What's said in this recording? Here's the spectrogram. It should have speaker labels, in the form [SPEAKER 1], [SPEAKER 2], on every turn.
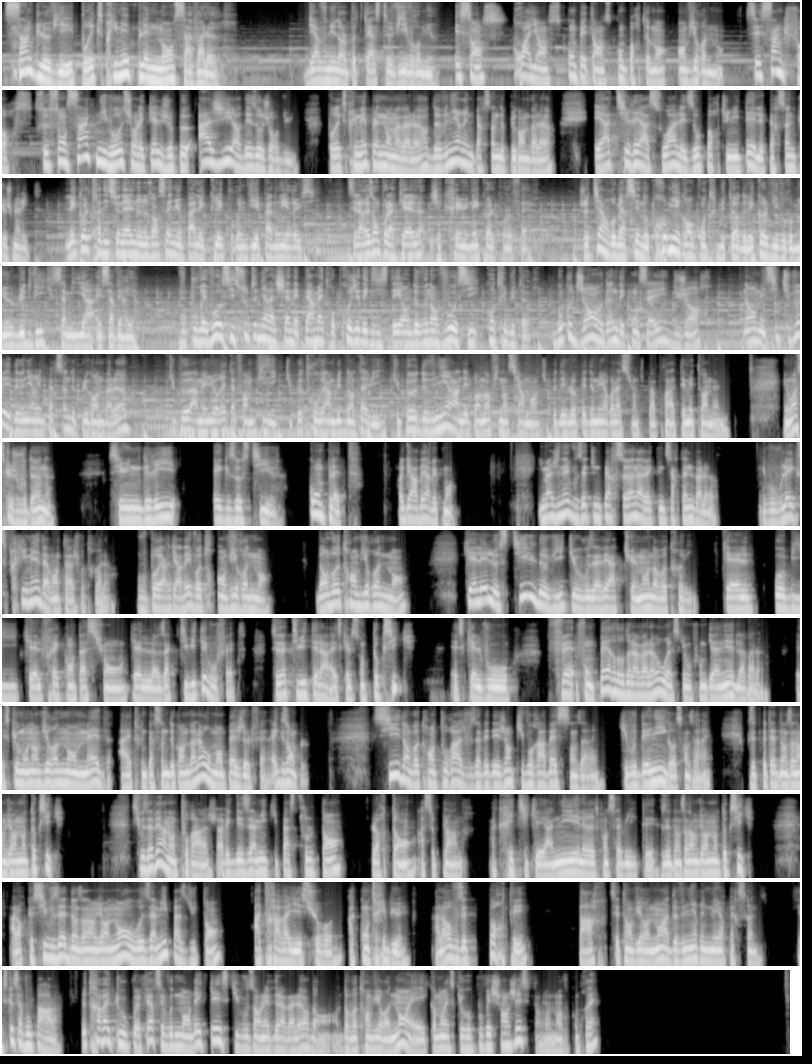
[SPEAKER 1] 5 leviers pour exprimer pleinement sa valeur. Bienvenue dans le podcast Vivre mieux.
[SPEAKER 2] Essence, croyance, compétence, comportement, environnement. Ces cinq forces, ce sont cinq niveaux sur lesquels je peux agir dès aujourd'hui pour exprimer pleinement ma valeur, devenir une personne de plus grande valeur et attirer à soi les opportunités et les personnes que je mérite.
[SPEAKER 1] L'école traditionnelle ne nous enseigne pas les clés pour une vie épanouie et réussie. C'est la raison pour laquelle j'ai créé une école pour le faire. Je tiens à remercier nos premiers grands contributeurs de l'école Vivre Mieux, Ludwig, Samia et Saveria. Vous pouvez vous aussi soutenir la chaîne et permettre au projet d'exister en devenant vous aussi contributeur.
[SPEAKER 2] Beaucoup de gens donnent des conseils du genre non, mais si tu veux devenir une personne de plus grande valeur, tu peux améliorer ta forme physique, tu peux trouver un but dans ta vie, tu peux devenir indépendant financièrement, tu peux développer de meilleures relations, tu peux apprendre à t'aimer toi-même. Et moi, ce que je vous donne, c'est une grille exhaustive, complète. Regardez avec moi. Imaginez, vous êtes une personne avec une certaine valeur et vous voulez exprimer davantage votre valeur. Vous pourrez regarder votre environnement. Dans votre environnement, quel est le style de vie que vous avez actuellement dans votre vie? Quel hobby, quelle fréquentation, quelles activités vous faites? Ces activités-là, est-ce qu'elles sont toxiques? Est-ce qu'elles vous font perdre de la valeur ou est-ce qu'elles vous font gagner de la valeur? Est-ce que mon environnement m'aide à être une personne de grande valeur ou m'empêche de le faire? Exemple, si dans votre entourage, vous avez des gens qui vous rabaissent sans arrêt, qui vous dénigrent sans arrêt, vous êtes peut-être dans un environnement toxique. Si vous avez un entourage avec des amis qui passent tout le temps leur temps à se plaindre, à critiquer, à nier les responsabilités. Vous êtes dans un environnement toxique. Alors que si vous êtes dans un environnement où vos amis passent du temps à travailler sur eux, à contribuer, alors vous êtes porté par cet environnement à devenir une meilleure personne. Est-ce que ça vous parle? Le travail que vous pouvez faire, c'est vous demander qu'est-ce qui vous enlève de la valeur dans, votre environnement et comment est-ce que vous pouvez changer cet environnement, vous comprenez?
